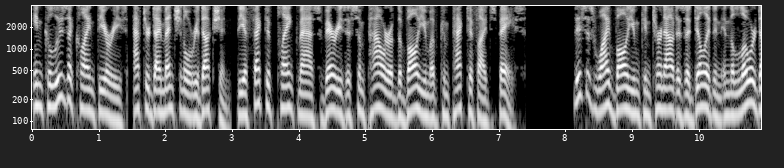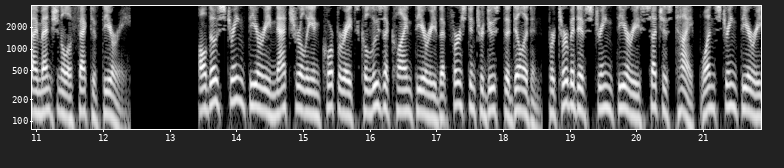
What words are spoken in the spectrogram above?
In Kaluza-Klein theories, after dimensional reduction, the effective Planck mass varies as some power of the volume of compactified space. This is why volume can turn out as a dilaton in the lower dimensional effective theory. Although string theory naturally incorporates Kaluza-Klein theory that first introduced the dilaton, perturbative string theories such as type 1 string theory,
